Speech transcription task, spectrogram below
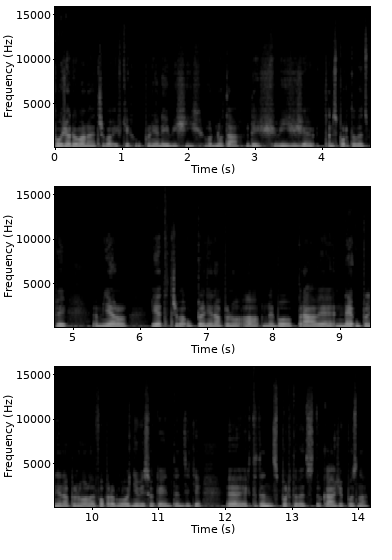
požadované třeba i v těch úplně nejvyšších hodnotách, když víš, že ten sportovec by měl jet třeba úplně naplno a nebo právě neúplně naplno, ale v opravdu hodně vysoké intenzitě. Eh, jak to ten sportovec dokáže poznat?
